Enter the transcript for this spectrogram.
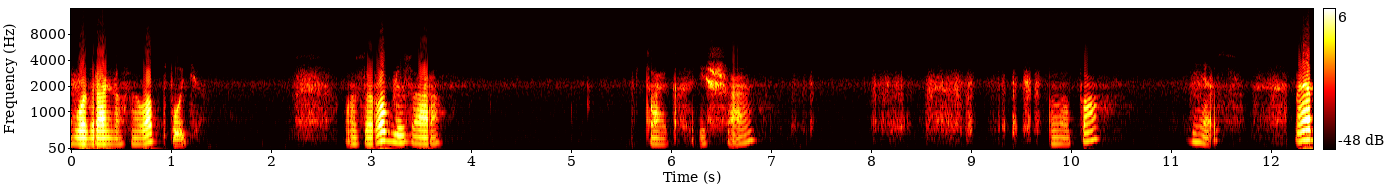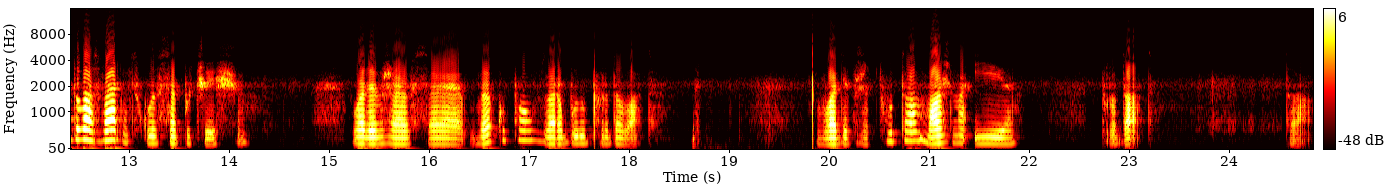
вот реально гнила плоть. О, зароблю зараз. Так, і ще. Опа. Єс. Ну я до вас вернусь, коли все почищу. Вот вже все викупав, зараз буду продавати. Вот вже тут можна і продати. Так.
